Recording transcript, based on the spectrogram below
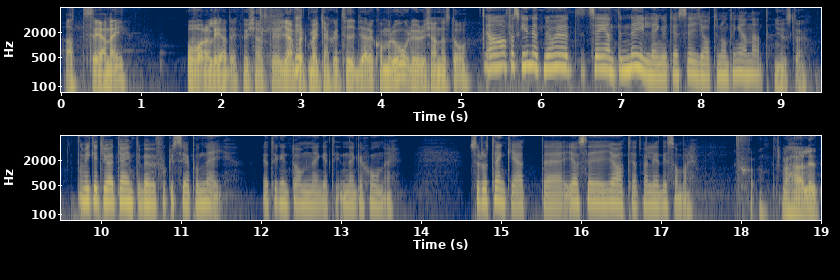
att säga nej? Och vara ledig, hur känns det jämfört Det- med kanske tidigare? Kommer du ihåg det, hur det kändes då? Ja, fast grejen är att nu har jag, säger jag inte nej längre utan jag säger ja till någonting annat. Just det. Vilket gör att jag inte behöver fokusera på nej. Jag tycker inte om negati- negationer. Så då tänker jag att eh, jag säger ja till att vara ledig i sommar. Vad härligt.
